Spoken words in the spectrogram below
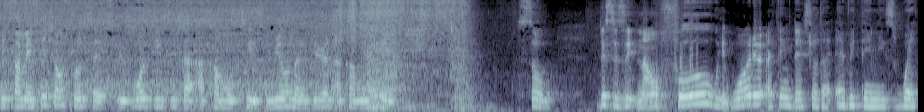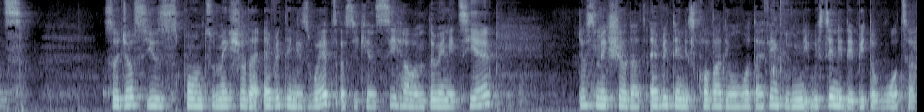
the fermentation process is what gives it that akamu taste, real Nigerian akamu taste. So this is it now, full with water. I think they show that everything is wet. So just use spoon to make sure that everything is wet. As you can see how I'm doing it here. Just make sure that everything is covered in water. I think we, need, we still need a bit of water.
